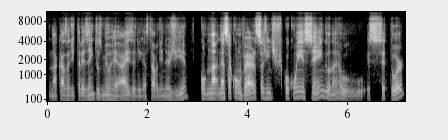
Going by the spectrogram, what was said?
na casa de 300 mil reais ele gastava de energia. Com, na, nessa conversa a gente ficou conhecendo né, o, esse setor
